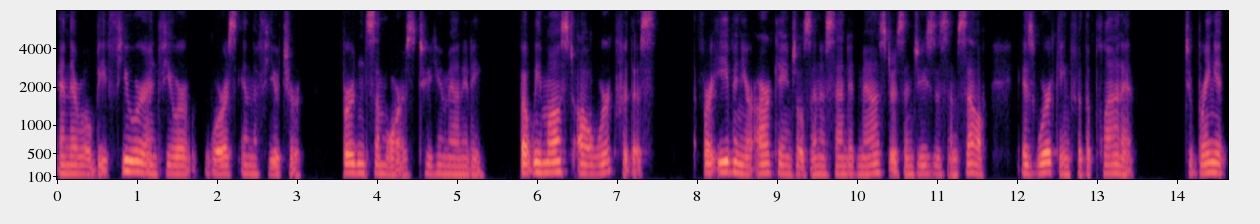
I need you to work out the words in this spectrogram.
And there will be fewer and fewer wars in the future, burdensome wars to humanity. But we must all work for this for even your archangels and ascended masters and Jesus himself is working for the planet to bring it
